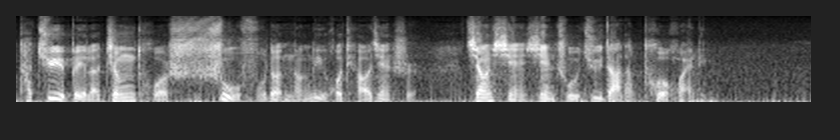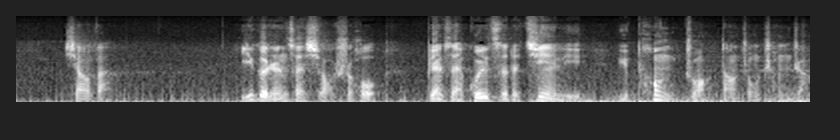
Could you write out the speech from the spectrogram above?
他具备了挣脱束缚的能力或条件时，将显现出巨大的破坏力。相反，一个人在小时候便在规则的建立与碰撞当中成长，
